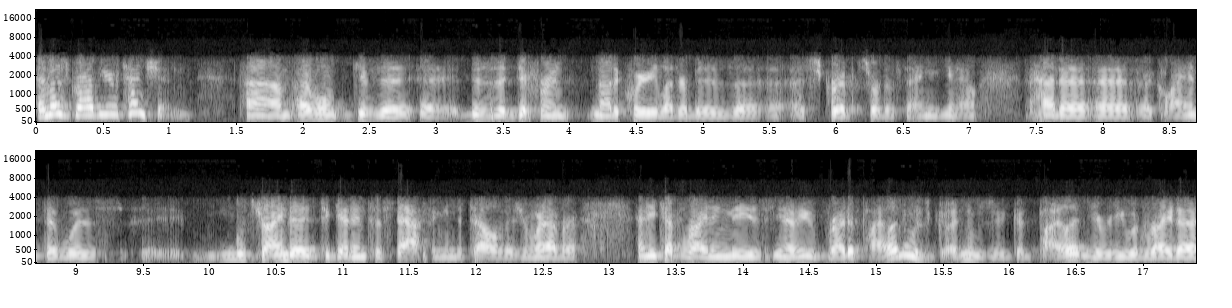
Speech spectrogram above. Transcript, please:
and those grab your attention. Um, I won't give the. Uh, this is a different, not a query letter, but it was a, a script sort of thing. You know, I had a, a, a client that was uh, was trying to to get into staffing, into television, whatever, and he kept writing these. You know, he would write a pilot, and it was good, and it was a good pilot. And he he would write a,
